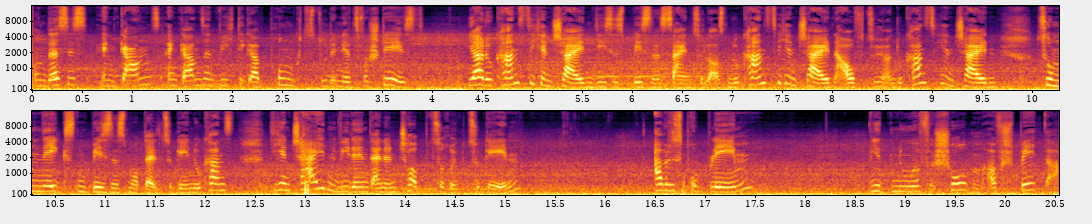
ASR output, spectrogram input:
und das ist ein ganz, ein ganz ein wichtiger Punkt, dass du den jetzt verstehst, ja, du kannst dich entscheiden, dieses Business sein zu lassen. Du kannst dich entscheiden, aufzuhören. Du kannst dich entscheiden, zum nächsten Businessmodell zu gehen. Du kannst dich entscheiden, wieder in deinen Job zurückzugehen. Aber das Problem wird nur verschoben auf später.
